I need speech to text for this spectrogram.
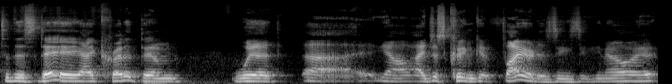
to this day, I credit them with. Uh, you know, I just couldn't get fired as easy. You know,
